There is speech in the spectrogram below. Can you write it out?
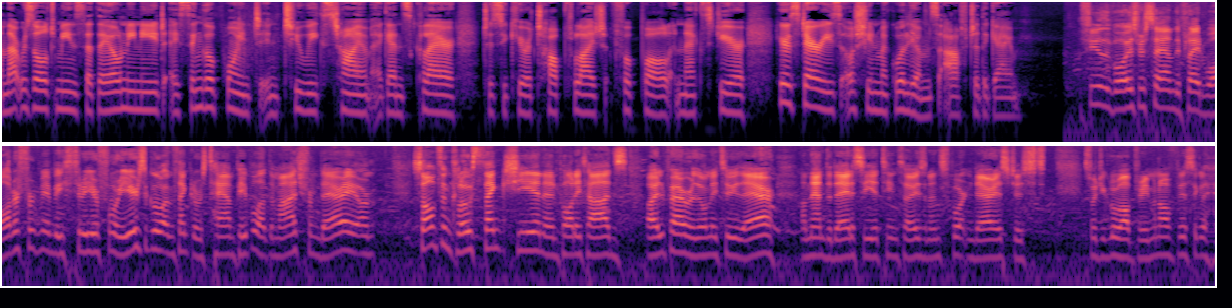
and that result means that they only need a single point in two weeks' time against Clare to secure top flight football next year. Here's Derry's Oisin McWilliams after the game. A few of the boys were saying they played Waterford maybe three or four years ago, I think there was ten people at the match from Derry or something close. I think Sheehan and Paddy Tad's Oil Pair were the only two there, and then today to see eighteen thousand in Sporting Derry is just it's what you grow up dreaming of, basically.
